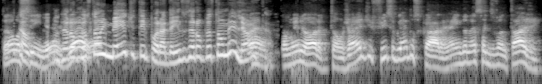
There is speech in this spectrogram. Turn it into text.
Então, então assim. É, os europeus estão é, em meio de temporada ainda, os europeus estão melhor, é, Estão melhor. Então, já é difícil ganhar dos caras. Ainda nessa desvantagem,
